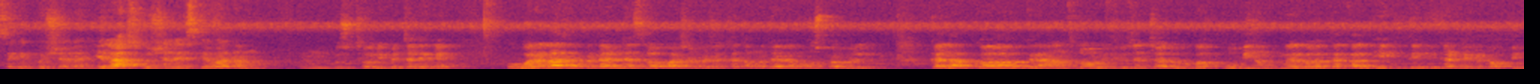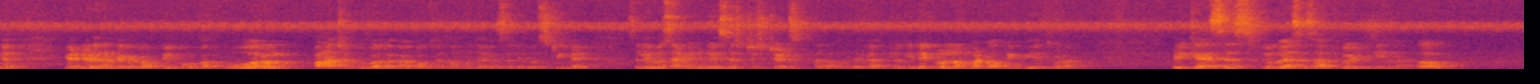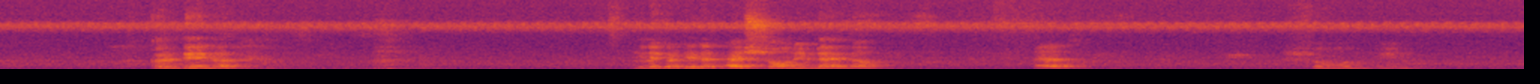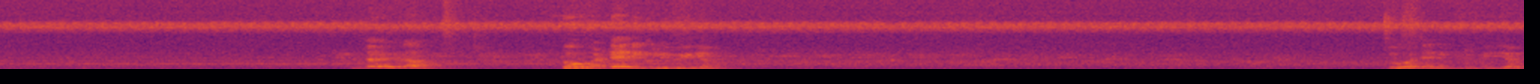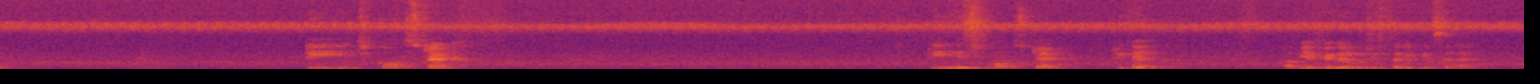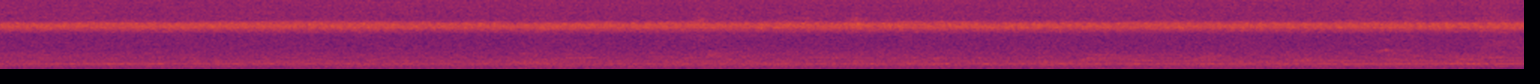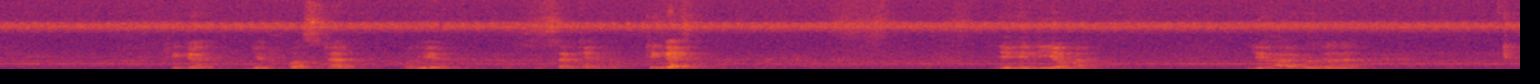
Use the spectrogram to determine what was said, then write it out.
सेकंड क्वेश्चन है ये लास्ट क्वेश्चन है, इसके बाद हम कुछ थ्योरी पे चलेंगे। ओवरऑल आज आपका डाल्टन्स लॉ पार्शियल प्रेशर खत्म हो जाएगा मोस्ट प्रोबेबली कल आपका ग्राहम्स लॉ डिफ्यूजन चालू होगा, वो भी हम, मेरे को लगता है कल एक दिन, एक घंटे का टॉपिक है, या डेढ़ घंटे का टॉपिक होगा। ओवरऑल पाँच अक्टूबर तक आपका खत्म हो जाएगा सिलेबस ठीक है? Syllabus I mean gases tested खत्म हो जाएगा, क्योंकि देख लो लंबा टॉपिक भी है थोड़ा। भाई gases few gases are filled in a container इन्हें क्या कह रहे हैं as shown in diagram as shown ठीक है? ये हीलियम है, ये हाइड्रोजन है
